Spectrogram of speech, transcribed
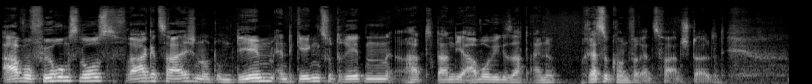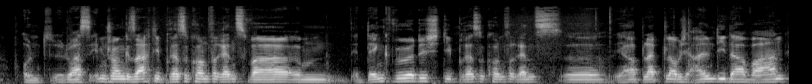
AWO führungslos? Fragezeichen. Und um dem entgegenzutreten, hat dann die AWO, wie gesagt, eine Pressekonferenz veranstaltet. Und du hast eben schon gesagt, die Pressekonferenz war ähm, denkwürdig. Die Pressekonferenz äh, ja, bleibt, glaube ich, allen, die da waren,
